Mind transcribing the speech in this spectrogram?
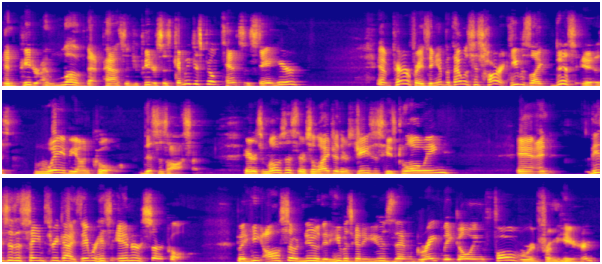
and Peter. I love that passage. And Peter says, Can we just build tents and stay here? And I'm paraphrasing it, but that was his heart. He was like, This is way beyond cool. This is awesome. Here's Moses, there's Elijah, there's Jesus. He's glowing. And, and these are the same three guys. They were his inner circle. But he also knew that he was going to use them greatly going forward from here.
